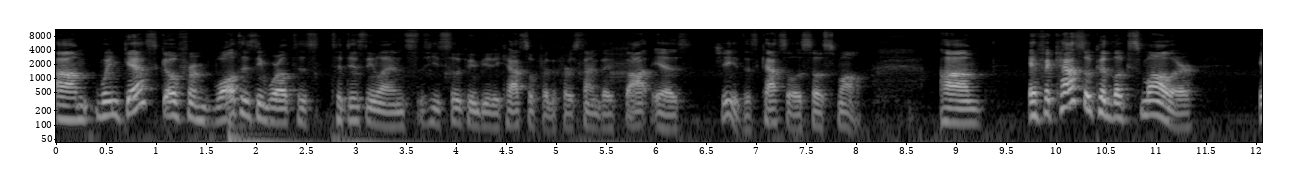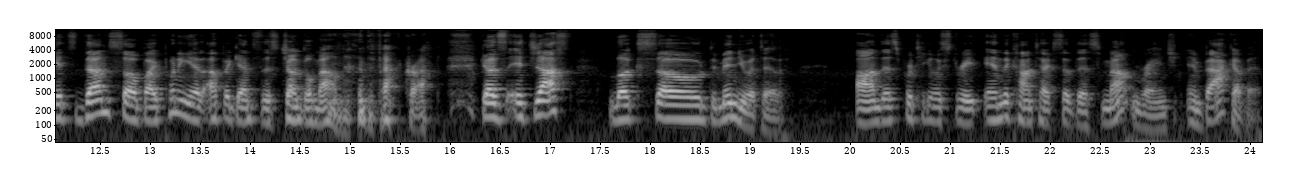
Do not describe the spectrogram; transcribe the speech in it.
Um, when guests go from Walt Disney World to, to he's Sleeping Beauty Castle for the first time, their thought is, "Gee, this castle is so small." Um, if a castle could look smaller, it's done so by putting it up against this jungle mountain in the background because it just looks so diminutive on this particular street in the context of this mountain range in back of it.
